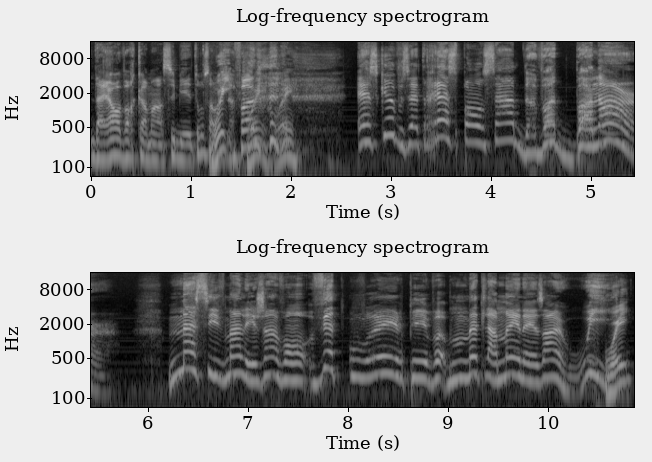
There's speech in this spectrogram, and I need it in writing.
d'ailleurs, on va recommencer bientôt, ça va Oui, être le fun. oui, oui. Est-ce que vous êtes responsable de votre bonheur? Massivement, les gens vont vite ouvrir puis mettre la main dans les airs. Oui. Oui,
